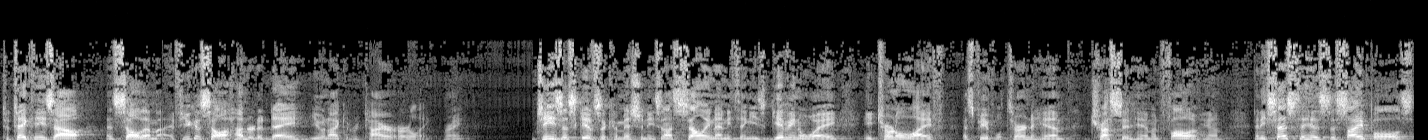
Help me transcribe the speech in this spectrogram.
to take these out and sell them. If you could sell a hundred a day, you and I could retire early, right? Jesus gives a commission. He's not selling anything. He's giving away eternal life as people turn to Him, trust in Him, and follow Him. And He says to His disciples,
